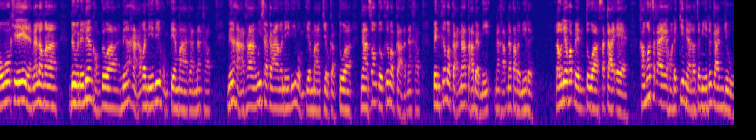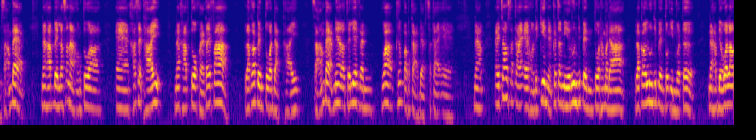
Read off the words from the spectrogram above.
โอเค อย่างนั้นเรามาดูในเรื่องของตัวเนื้อหาวันนี้ที่ผมเตรียมมากันนะครับ เนื้อหาทางวิชาการวันนี้ที่ผมเตรียมมาเกี่ยวกับตัวงานซ่อมตัวเครื่องปรับอากาศนะครับ เป็นเครื่องปรับอากาศหน้าตาแบบนี้นะครับ หน้าตาแบบนี้เลย เราเรียกว่าเป็นตัว Sky Air คำว่า Sky Air ของเดกินเนี่ยเราจะมีด้วยกันอยู่ 3 แบบนะครับ เป็นลักษณะของตัว Air Cassette Type นะครับ ตัวแขวนใต้ฝ้า แล้วก็เป็นตัวดักไทสามแบบเนี่ยเราจะเรียกกันว่าเครื่องปรับอากาศแบบ Sky Air นะครับไอ้เจ้า Sky Air ของเดกินเนี่ยก็จะมีรุ่นที่เป็นตัวธรรมดา แล้วก็รุ่นที่เป็นตัวอินเวอร์เตอร์ นะครับเดี๋ยวว่าเรา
